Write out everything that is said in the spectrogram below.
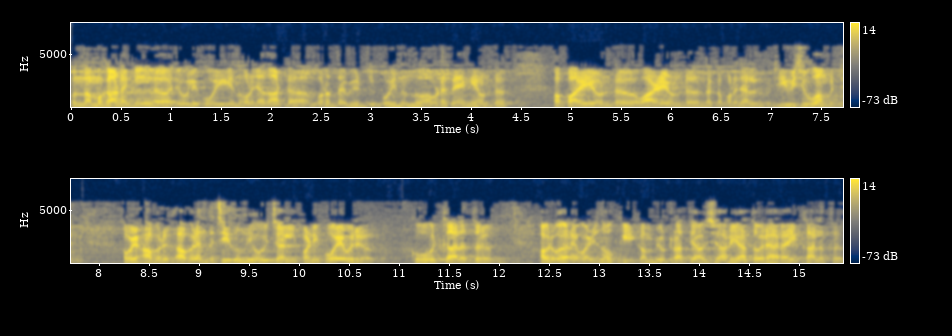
അപ്പം നമുക്കാണെങ്കിൽ ജോലി പോയി എന്ന് പറഞ്ഞാൽ നാട്ട് പുറത്തെ വീട്ടിൽ പോയി നിന്നു അവിടെ തേങ്ങയുണ്ട് പപ്പായയുണ്ട് വാഴയുണ്ട് എന്നൊക്കെ പറഞ്ഞാൽ ജീവിച്ചു പോകാൻ പറ്റും. അപ്പോൾ അവർ അവരെന്ത് ചെയ്തു എന്ന് ചോദിച്ചാൽ പണി പോയവർ കോവിഡ് കാലത്ത് അവർ വേറെ വഴി നോക്കി. കമ്പ്യൂട്ടർ അത്യാവശ്യം അറിയാത്തവരാരാ ഇക്കാലത്ത്.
